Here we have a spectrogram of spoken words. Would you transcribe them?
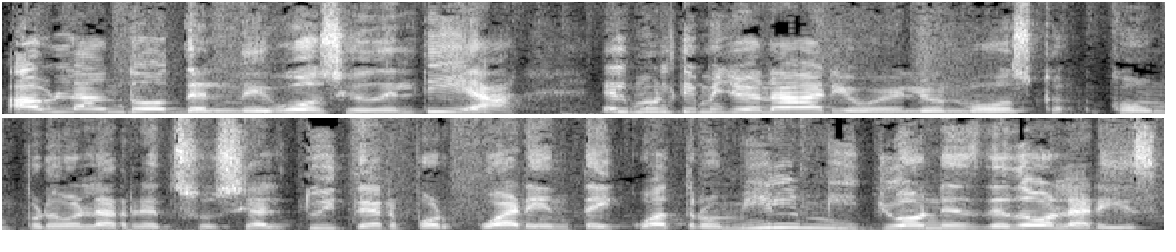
hablando del negocio del día. El multimillonario Elon Musk compró la red social Twitter por 44 mil millones de dólares,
